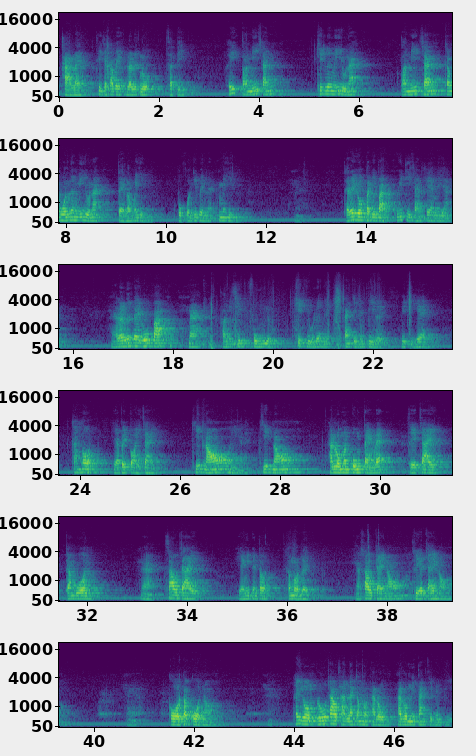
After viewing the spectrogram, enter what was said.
ขาดอะไร ที่จะเข้าไประลึกรู้สติ เฮ้ย ตอนนี้ฉันคิดเรื่องนี้อยู่นะ ตอนนี้ฉันกังวลเรื่องนี้อยู่นะ แต่เราไม่เห็น บุคคลที่เป็นนะไม่เห็น แต่ถ้าโยมปฏิบัติวิธีการแก้ไม่ยากนะแล้วเรื่องได้รู้ปั๊บนะ ตอนนี้คิดฟุ้งอยู่ คิดอยู่เรื่องนี้ ตั้งใจเป็นปีเลย วิธีแก้กำหนดอย่าไปปล่อยใจ คิดน้อยอย่างเงี้ยนะคิดน้อยอารมณ์มันปรุงแต่งแล้ว เสียใจกังวลนะเศร้าใจ อย่างนี้เป็นต้นกำหนดเลยนะเศร้าใจหนอเสียใจหนอนะโกรธก็โกรธหนอถ้าโยมรู้เท่าทันและกำหนดอารมณ์อารมณ์นี้ตั้งจิตเป็นผี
